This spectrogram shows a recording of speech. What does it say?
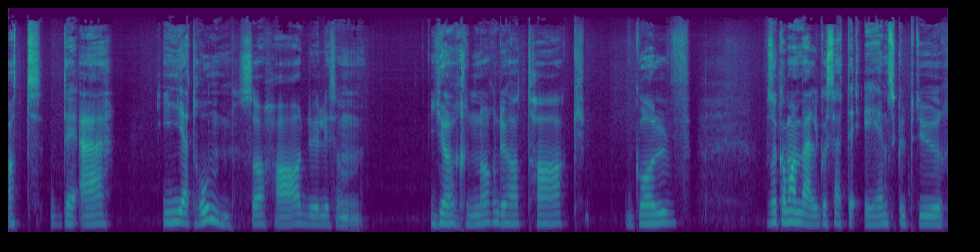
At det er I et rom så har du liksom hjørner, du har tak, gulv. Og så kan man velge å sette én skulptur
